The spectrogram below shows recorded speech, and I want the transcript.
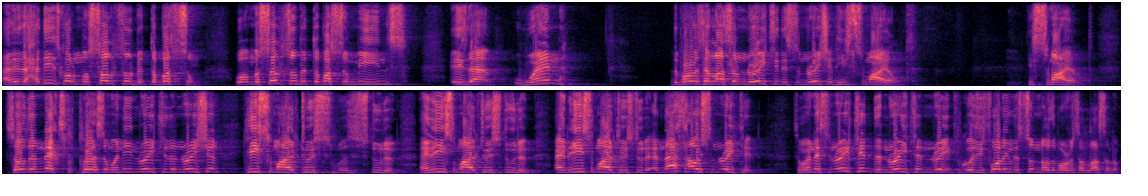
And there's a hadith called Musalsal bit tabassum. What Musalsal bit tabassum means is that when the Prophet ﷺ narrated this narration, he smiled. He smiled. So the next person, when he narrated the narration, he smiled to his student, and he smiled to his student, and he smiled to his student, and that's how it's narrated. So when it's narrated, the narrator narrates because he's following the sunnah of the Prophet ﷺ.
